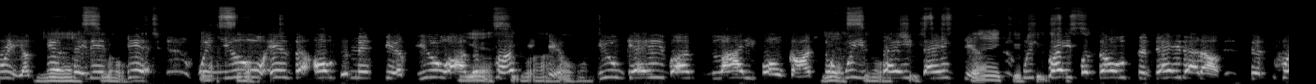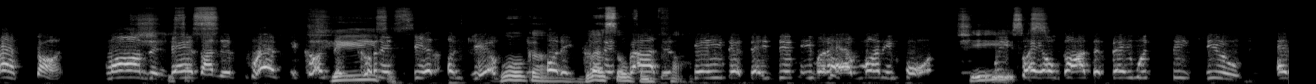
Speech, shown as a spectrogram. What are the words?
tree, a gift they Yes, didn't Lord. get. When Yes, you Lord. is the ultimate gift, you are the Yes, you perfect are, gift. Lord. You gave us life, oh God. So Yes, we Lord say Jesus. thank you. Thank you, We Jesus. pray for those today that are depressed, God. Moms and dads are depressed because they couldn't get a gift Oh or they bless couldn't buy this Father. game that they didn't even have money for. We pray, oh God, that they would seek you as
